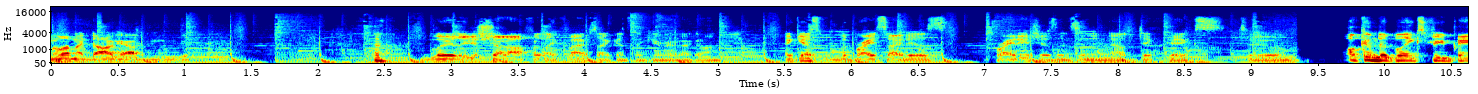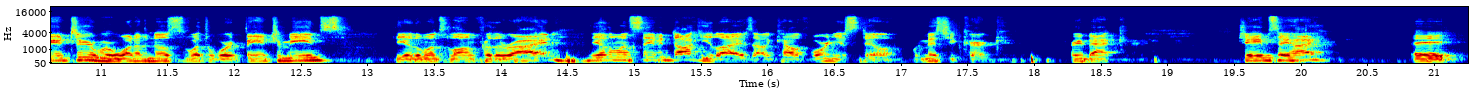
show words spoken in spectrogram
gonna let my dog out. Literally just shut off for like five seconds and came right back on. I guess the bright side is Friday isn't sending out dick pics to. Welcome to Blake Street Banter, where one of them knows what the word banter means. The other one's along for the ride. The other one's saving doggy lives out in California still. We miss you, Kirk. Hurry back. James, say hi. Hey.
